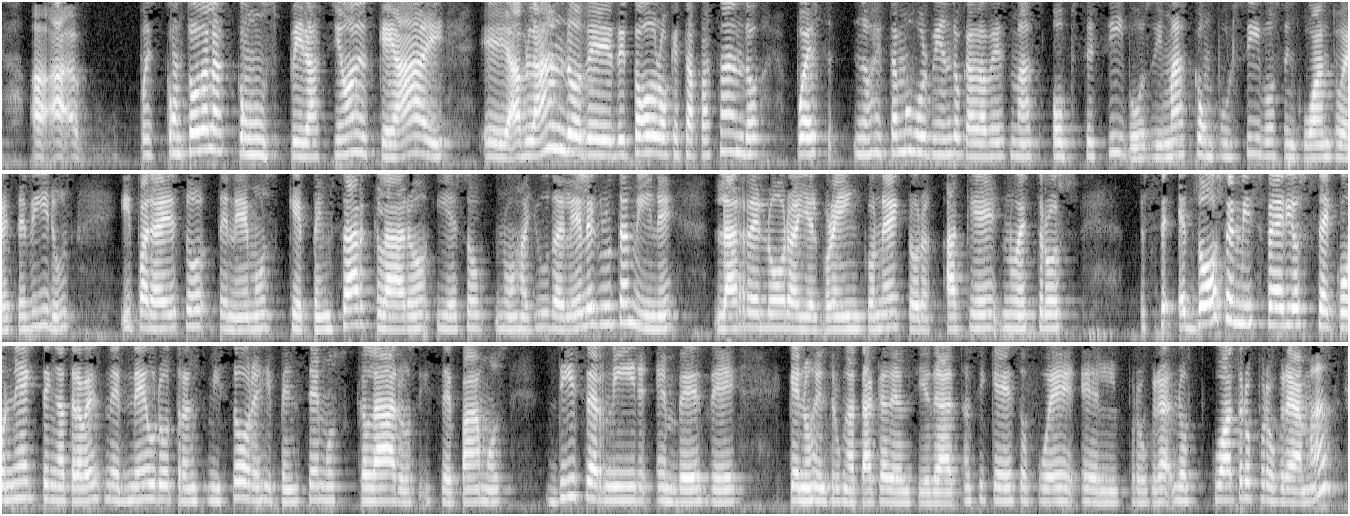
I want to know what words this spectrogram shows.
pues con todas las conspiraciones que hay, eh, hablando de, de todo lo que está pasando pues nos estamos volviendo cada vez más obsesivos y más compulsivos en cuanto a este virus y para eso tenemos que pensar claro y eso nos ayuda el L-glutamine, la relora y el Brain Connector a que nuestros dos hemisferios se conecten a través de neurotransmisores y pensemos claros y sepamos discernir en vez de que nos entre un ataque de ansiedad. Así que eso fue el los cuatro programas.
